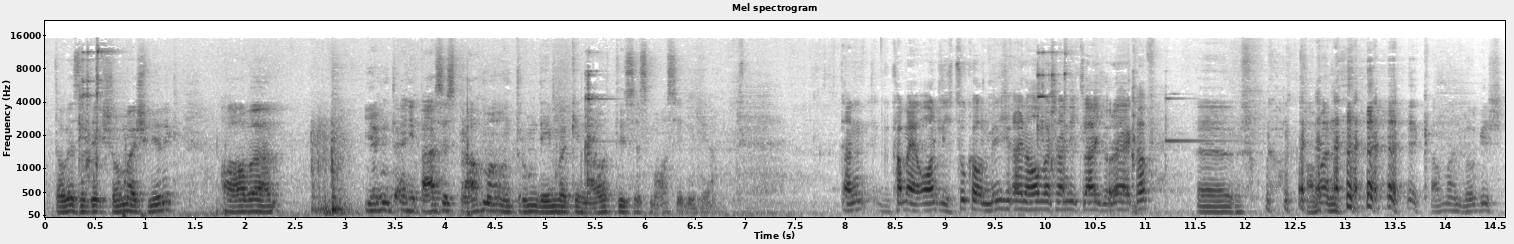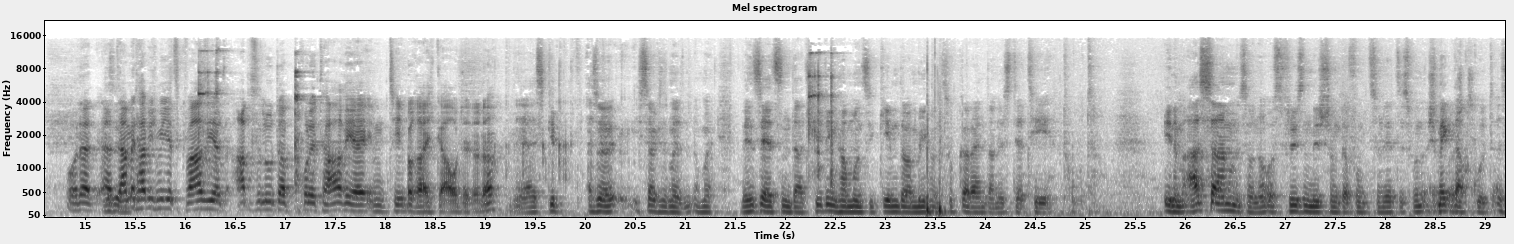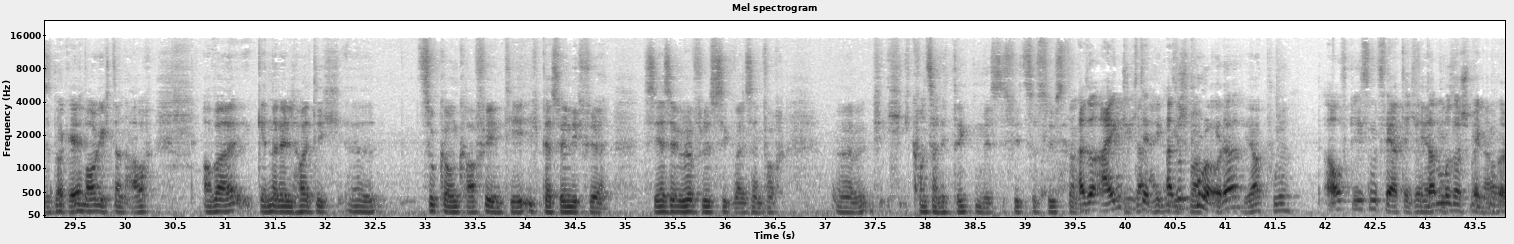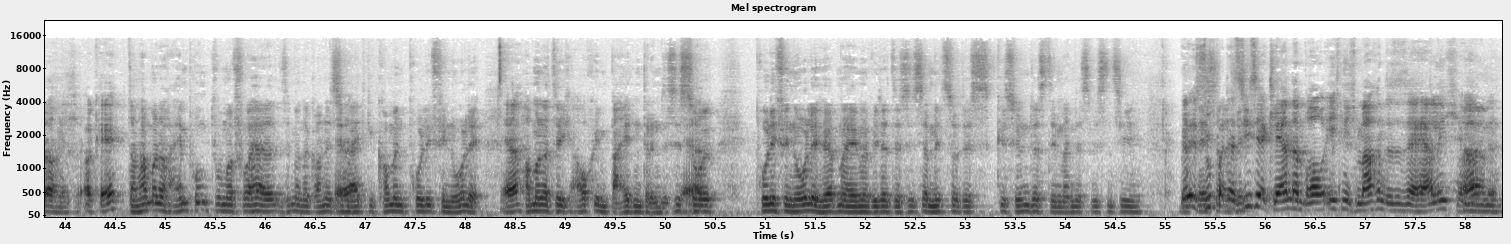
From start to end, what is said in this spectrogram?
da wird es natürlich schon mal schwierig, aber irgendeine Basis braucht man und darum nehmen wir genau dieses Maß eben her. Dann kann man ja ordentlich Zucker und Milch reinhauen wahrscheinlich gleich, oder Herr Kraft? Äh, kann man, kann man logisch. Oder also, also damit habe ich mich jetzt quasi als absoluter Proletarier im Teebereich geoutet, oder? Ja, es gibt, also ich sage es mal nochmal, wenn Sie jetzt ein Darjeeling haben und Sie geben da Milch und Zucker rein, dann ist der Tee tot. In einem Assam, so eine Ostfriesenmischung, da funktioniert das wunderbar. Schmeckt auch gut. Also da okay. mag ich dann auch. Aber generell halte ich äh, Zucker und Kaffee im Tee, ich persönlich für sehr, sehr überflüssig, weil es einfach äh, ich, ich kann es auch nicht trinken, mir ist viel zu süß dann. Also eigentlich, der, also pur, oder? Ja, pur. Aufgießen, fertig. fertig. Und dann muss er schmecken genau. oder auch nicht. Okay. Dann haben wir noch einen Punkt, wo wir vorher, sind wir noch gar nicht so weit gekommen, Polyphenole. Ja. Haben wir natürlich auch in beiden drin. Das ist ja. so, Polyphenole hört man ja immer wieder, das ist ja mit so das Gesündeste, ich meine, das wissen Sie. Ja, ist super, dass Sie es erklären, dann brauche ich nicht machen, das ist ja herrlich. Ja. Ähm,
